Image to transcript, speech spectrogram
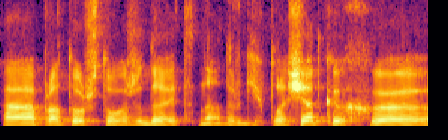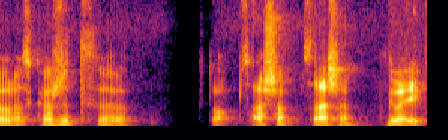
А про то, что ожидает на других площадках, э, расскажет э, кто? Саша? Саша, говори.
